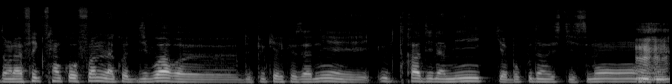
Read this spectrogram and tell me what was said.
dans l'Afrique francophone, la Côte d'Ivoire, euh, depuis quelques années, est ultra dynamique. Il y a beaucoup d'investissements. Mhm.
